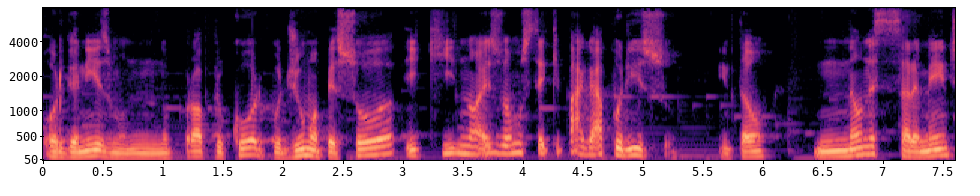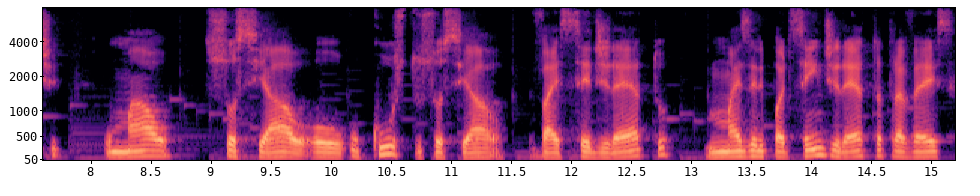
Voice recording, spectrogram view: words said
organismo, no próprio corpo de uma pessoa e que nós vamos ter que pagar por isso. Então, não necessariamente o mal social ou o custo social vai ser direto, mas ele pode ser indireto através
